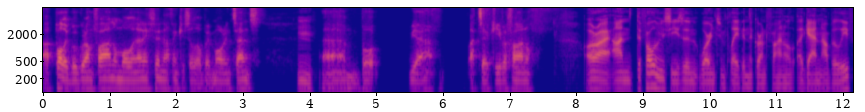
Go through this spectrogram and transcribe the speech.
I'd probably go grand final more than anything. I think it's a little bit more intense. Mm. Um, but yeah, I'd take either final. All right, and the following season, Warrington played in the grand final again, I believe,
